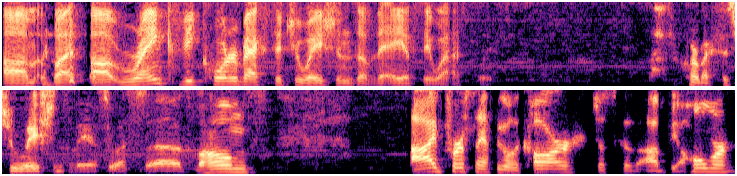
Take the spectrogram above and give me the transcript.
Um, but uh, rank the quarterback situations of the AFC West, please. The quarterback situations of the AFC West. Uh, it's Mahomes. I personally have to go with Carr just because I'll be a homer,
